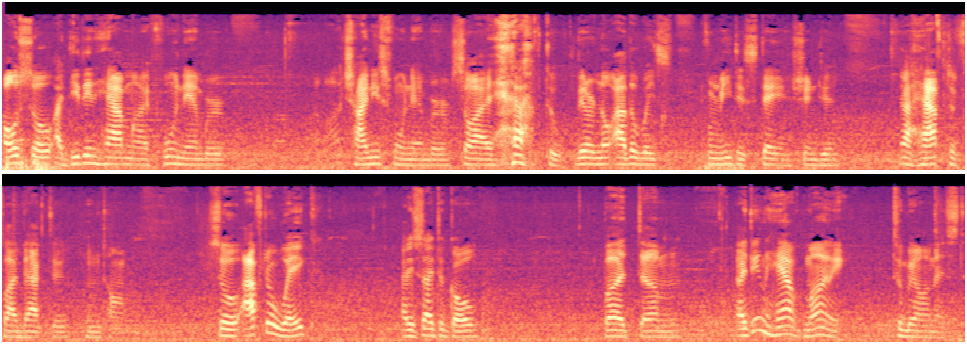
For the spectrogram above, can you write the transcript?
also I didn't have my phone number uh, Chinese phone number so I have to there are no other ways for me to stay in Shenzhen. I have to fly back to hometown. So after a week I decided to go. But um, I didn't have money to be honest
